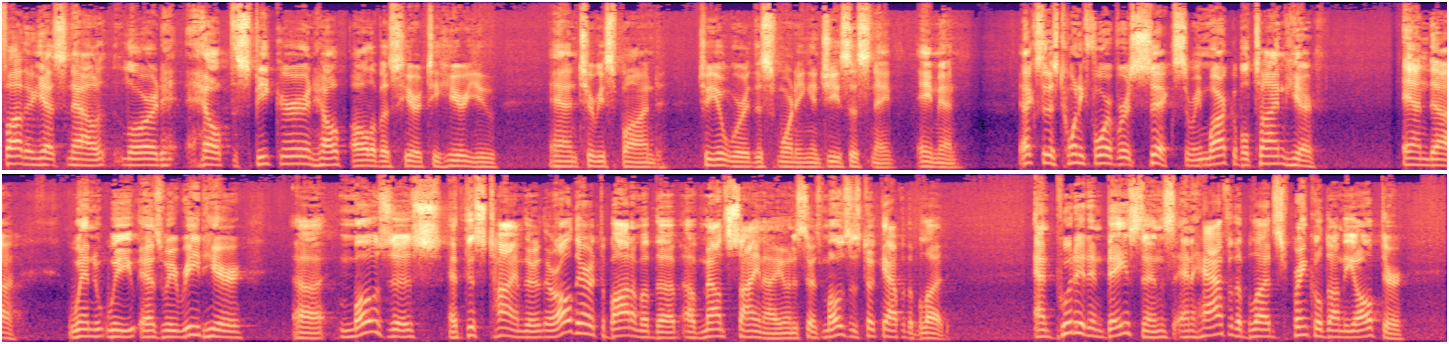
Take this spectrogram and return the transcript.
Father, yes, now, Lord, help the speaker and help all of us here to hear you and to respond to your word this morning in Jesus' name. Amen. Exodus 24, verse 6, a remarkable time here. And uh, when we, as we read here, uh, Moses at this time, they're, they're all there at the bottom of, the, of Mount Sinai, and it says Moses took half of the blood and put it in basins, and half of the blood sprinkled on the altar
